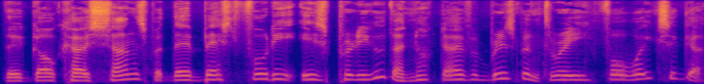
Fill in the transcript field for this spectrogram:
the Gold Coast Suns, but their best footy is pretty good. They knocked over Brisbane three, four weeks ago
